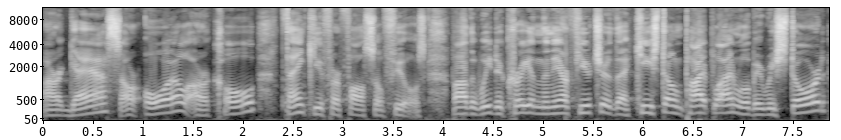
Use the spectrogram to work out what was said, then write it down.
our gas, our oil, our coal. Thank you for fossil fuels. Father, we decree in the near future the Keystone Pipeline will be restored.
